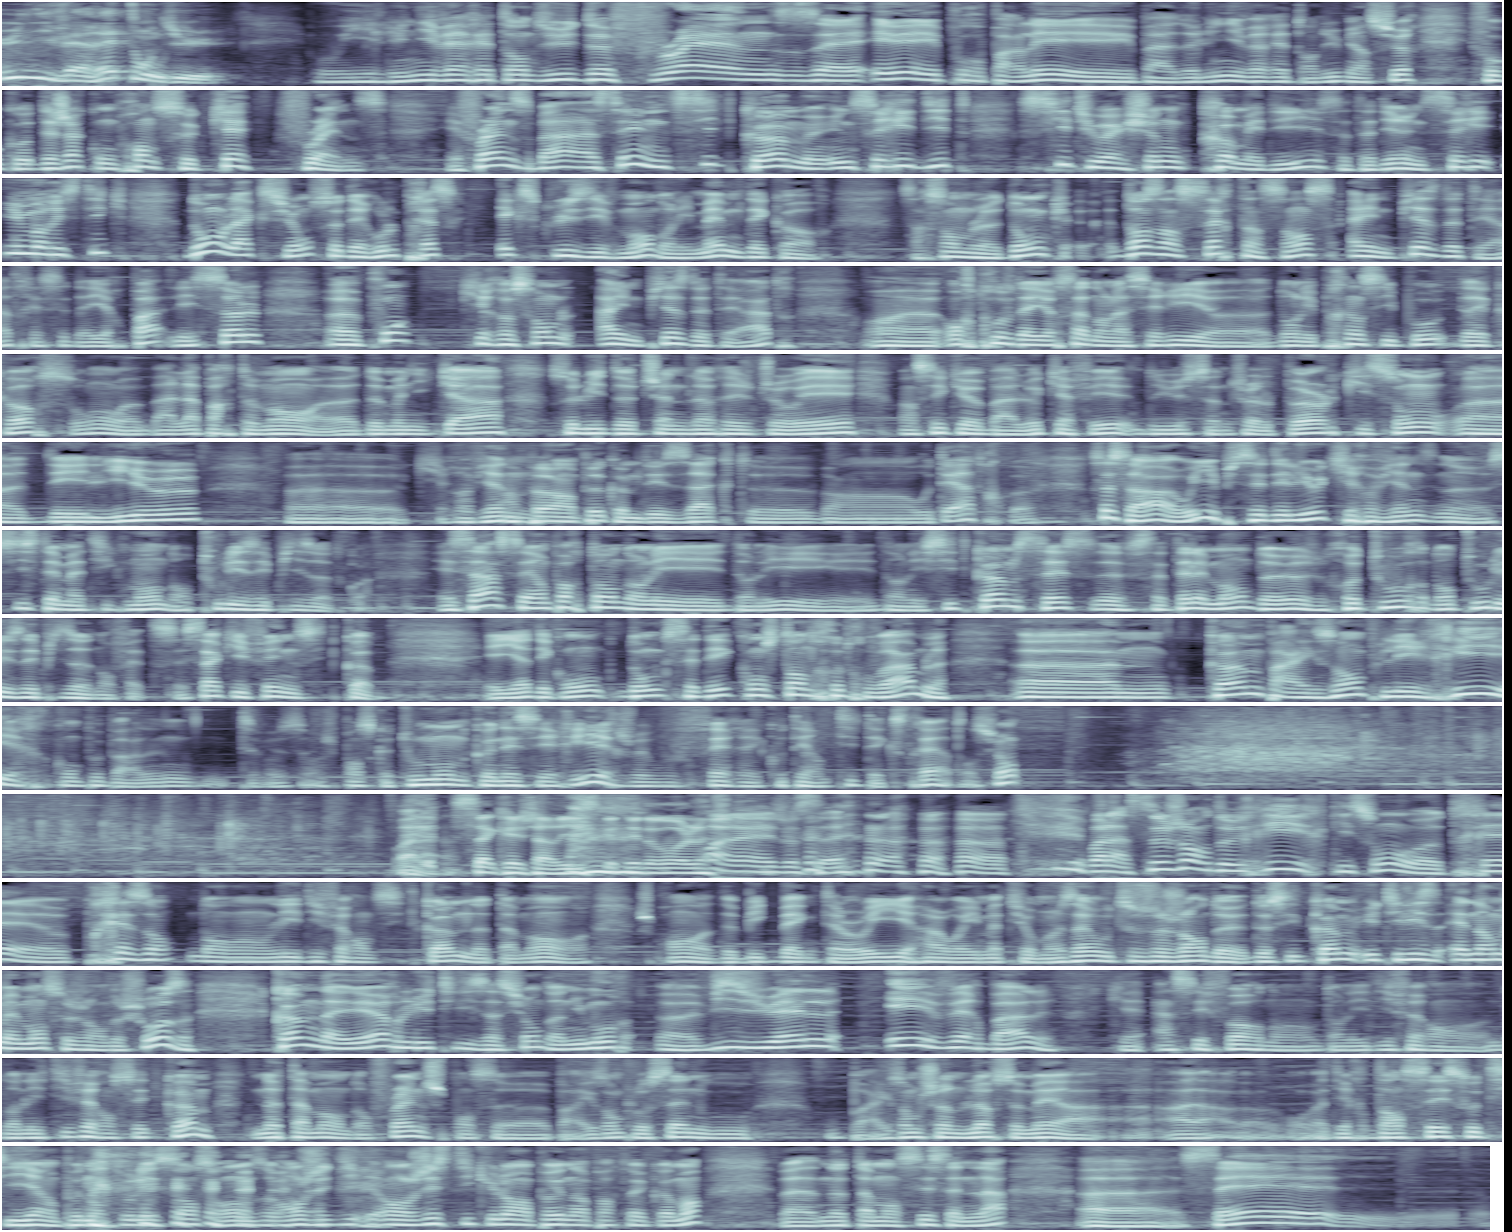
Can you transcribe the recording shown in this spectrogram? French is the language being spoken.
Univers étendu. Oui, l'univers étendu de Friends. Et pour parler bah, de l'univers étendu, bien sûr, il faut déjà comprendre ce qu'est Friends. Et Friends, bah, c'est une sitcom, une série dite situation comedy, c'est-à-dire une série humoristique dont l'action se déroule presque exclusivement dans les mêmes décors. Ça ressemble donc, dans un certain sens, à une pièce de théâtre, et c'est d'ailleurs pas les seuls euh, points qui ressemblent à une pièce de théâtre. Euh, on retrouve d'ailleurs ça dans la série, euh, dont les principaux décors sont bah, l'appartement euh, de Monica, celui de Chandler et Joey, ainsi que bah, le café du Central Perk, qui sont euh, des lieux euh, qui reviennent un peu un peu comme des actes euh, ben, au théâtre quoi. C'est ça, oui, et puis c'est des lieux qui reviennent euh, systématiquement dans tous les épisodes quoi. Et ça c'est important dans les dans les dans les sitcoms, c'est cet élément de retour dans tous les épisodes en fait. C'est ça qui fait une sitcom. Et il y a des donc c'est des constantes retrouvables comme par exemple les rires qu'on peut parler je pense que tout le monde connaît ces rires, je vais vous faire écouter un petit extrait, attention. Voilà. Sacré Charlie, ce que t'es drôle. voilà, je sais. voilà, ce genre de rires qui sont euh, très euh, présents dans les différentes sitcoms, notamment, je prends The Big Bang Theory, How I Met Your Mother, ou tout ce genre de, de sitcoms utilisent énormément ce genre de choses, comme d'ailleurs l'utilisation d'un humour euh, visuel et verbal qui est assez fort dans, dans, les différents dans les différents sitcoms, notamment dans Friends. Je pense euh, par exemple aux scènes où, où, par exemple Chandler se met à, à, à, on va dire danser, sautiller un peu dans tous les sens en, en, en, gesticulant un peu n'importe comment, bah, notamment ces scènes-là. Euh, c'est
